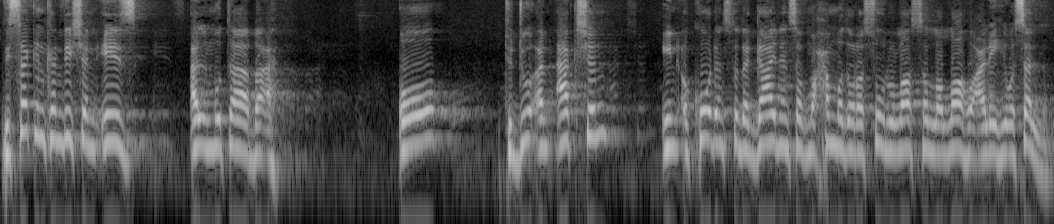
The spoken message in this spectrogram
The second condition is al-mutaba'ah or to do an action in accordance to the guidance of Muhammad Rasulullah sallallahu alaihi wasallam.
